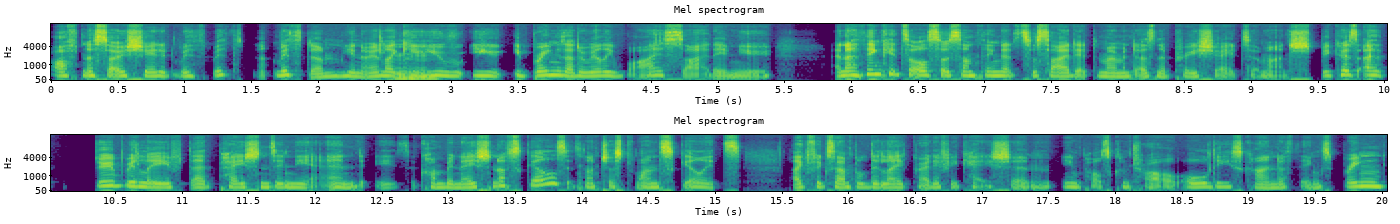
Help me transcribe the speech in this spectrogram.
often associated with with wisdom. You know, like you, you, you, it brings out a really wise side in you, and I think it's also something that society at the moment doesn't appreciate so much. Because I do you believe that patience in the end is a combination of skills. It's not just one skill. It's like, for example, delayed gratification, impulse control, all these kind of things bring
